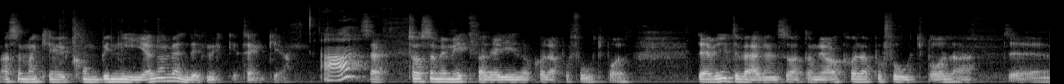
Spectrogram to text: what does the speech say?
alltså man kan ju kombinera väldigt mycket tänker jag. Ja, Så här, ta som i mitt fall, jag gillar att kolla på fotboll. Det är väl inte värre än så att om jag kollar på fotboll att eh,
